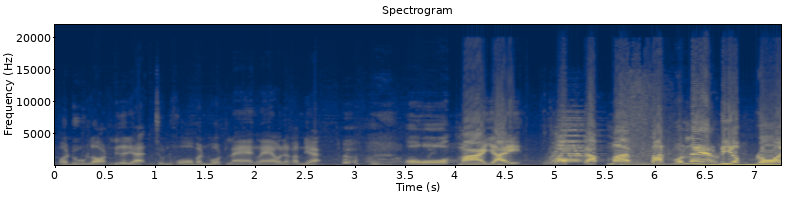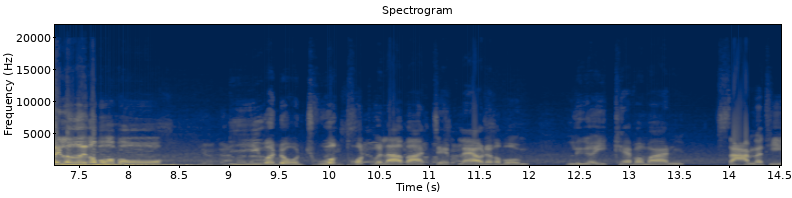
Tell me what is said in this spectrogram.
เพราะดูหลอดเลือดเนี่ยจุนโฮมันหมดแรงแล้วนะครับเนี่ย โอ้โห มาใหญ่ล็อกกลับมาซัดบอลแรกเรียบร้อยเลยครับผมโอ้โหดีว่าโดนช่วงทดเวลาบาดเจ็บแล้วนะครับผม เหลืออีกแค่ประมาณ 3 นาที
